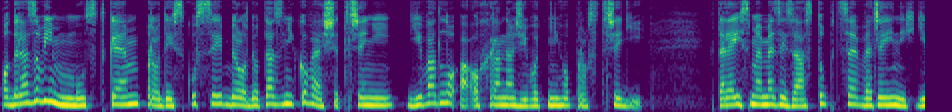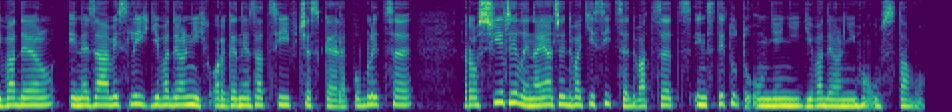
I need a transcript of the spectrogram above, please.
Odrazovým můstkem pro diskusy bylo dotazníkové šetření Divadlo a ochrana životního prostředí – které jsme mezi zástupce veřejných divadel i nezávislých divadelních organizací v České republice rozšířili na jaře 2020 z Institutu umění Divadelního ústavu.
